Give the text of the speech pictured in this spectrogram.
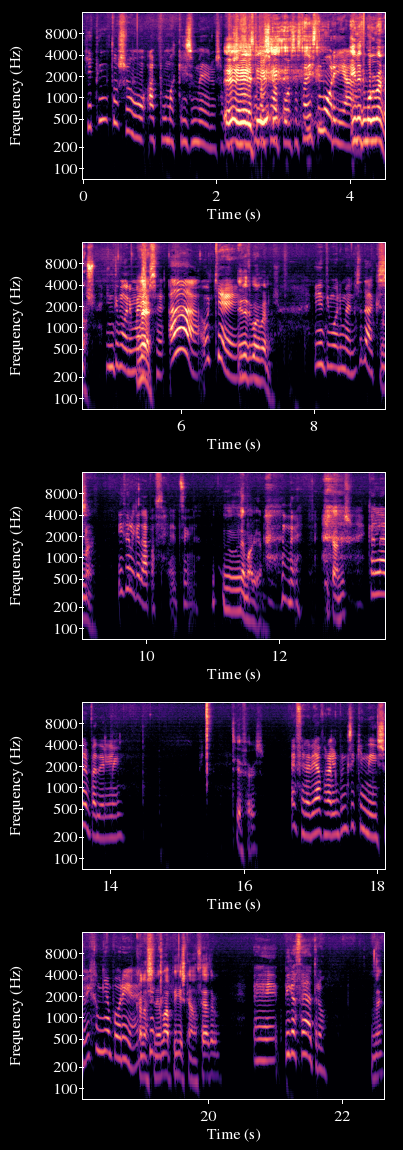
Γιατί είναι τόσο απομακρυσμένος από Ε, εσένα, ε, σε τόση ε, απόσταση. Θα είναι τιμωρία; Είναι τιμωρημένος. Είναι τιμωρημένος, Ναι. ε. Α, οκ. Είναι τιμωρημένος. Είναι τιμωρημένος, εντάξει. Ναι. Ήθελε και τα έπαθε, έτσι είναι. Ναι, Μαρία. μου. ναι. Τι κάνεις, Καλά ρε Παντελή. τι έφερες; Έφερα διάφορα, λίγο πριν ξεκινήσω. Είχα μια πορεία. ε. Κάνα Και- σινεμά, πήγες κανένα θέατρο; Ε, πήγα θέατρο. Ναι.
